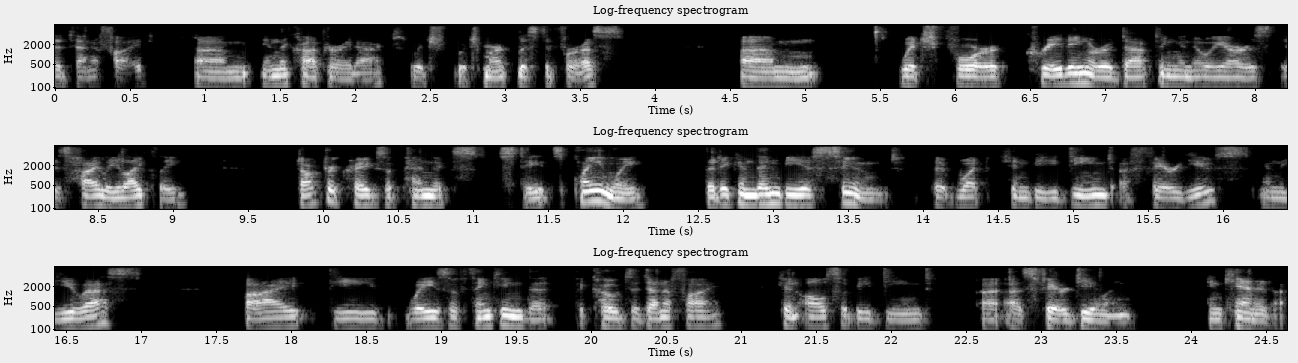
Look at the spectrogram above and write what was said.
identified um, in the Copyright Act, which, which Mark listed for us, um, which for creating or adapting an OER is, is highly likely, Dr. Craig's appendix states plainly that it can then be assumed that what can be deemed a fair use in the US by the ways of thinking that the codes identify can also be deemed uh, as fair dealing in Canada.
